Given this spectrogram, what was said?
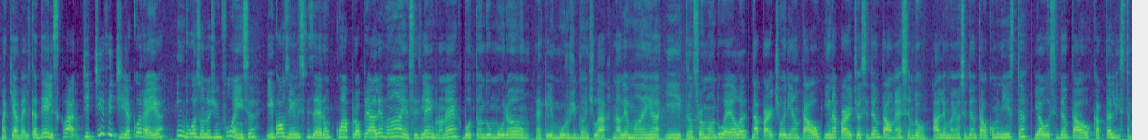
maquiavélica deles, claro, de dividir a Coreia em duas zonas de influência, igualzinho eles fizeram com a própria Alemanha, vocês lembram, né? Botando um murão, né? aquele muro gigante lá na Alemanha e transformando ela na parte oriental e na parte ocidental, né? Sendo a Alemanha ocidental comunista e a ocidental capitalista.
